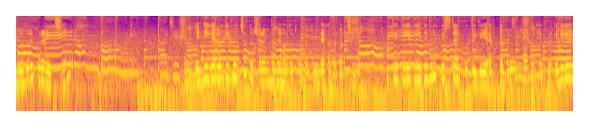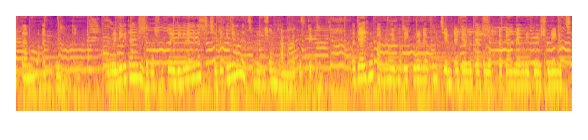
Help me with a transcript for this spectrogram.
ধরে ধরে করে নিচ্ছি। মানে এদিক আর ওদিক হচ্ছে তো সেরকম ভাবে হয়তো তোমাদেরকে আমি দেখাতে পারছি না। পুঁতি দিয়ে দিয়ে দিয়ে মানে ক্রিস্টাল পুঁতি দিয়ে একটা করে উঠাবো একবার এদিকে টানবো, একবার ওইদিকে টানবো। একবার এদিকে টানবো, এবার সুতো এদিকে লেগে যাচ্ছে, সেদিকে লেগে যাচ্ছে মানে ভীষণ ঝামেলা করতে গেলে। যাই হোক, আমি ওইভাবেই করে নেব। চেনটাকে এবার দেখো লকটাকে আমি এবার এই করে সরিয়ে নিচ্ছি।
